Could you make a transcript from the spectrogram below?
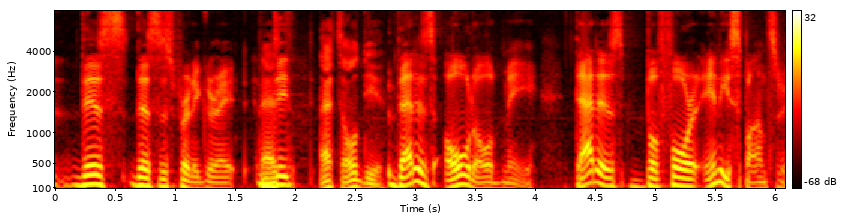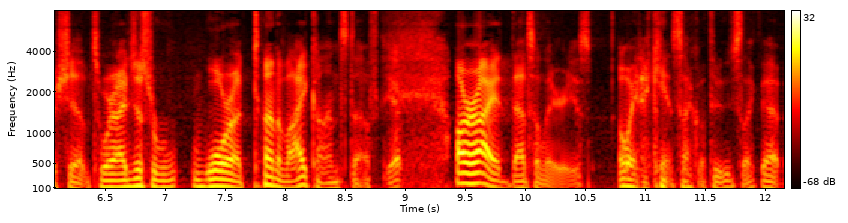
This this is pretty great. That's, Did, that's old you. that is old old me that is before any sponsorships where i just wore a ton of icon stuff Yep. all right that's hilarious oh wait i can't cycle through these like that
